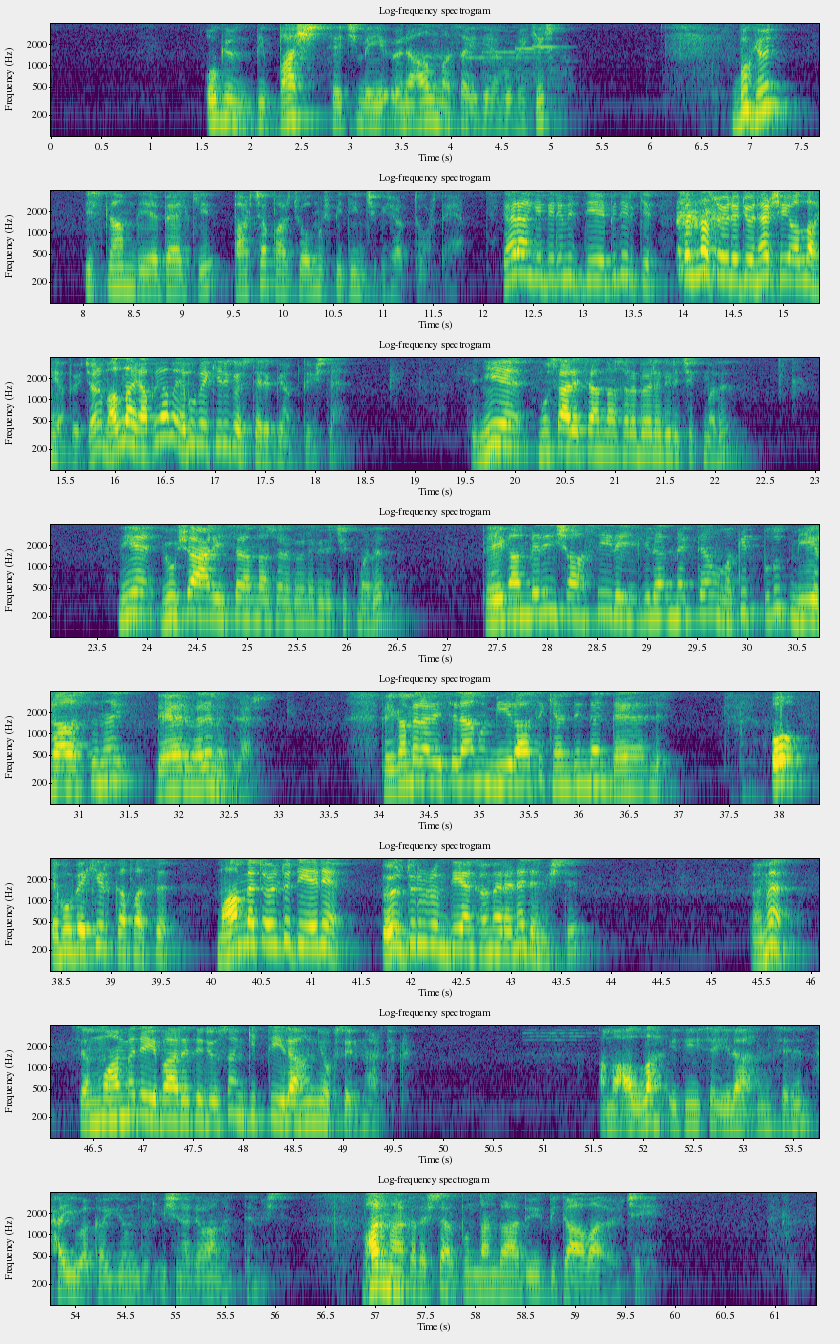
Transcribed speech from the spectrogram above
O gün bir baş seçmeyi öne almasaydı Ebu Bekir, bugün İslam diye belki parça parça olmuş bir din çıkacaktı ortaya. Herhangi birimiz diyebilir ki sen nasıl öyle diyorsun her şeyi Allah yapıyor. Canım Allah yapıyor ama Ebu Bekir'i gösterip yaptı işte. E niye Musa Aleyhisselam'dan sonra böyle biri çıkmadı? Niye Yuşa Aleyhisselam'dan sonra böyle biri çıkmadı? Peygamberin şahsıyla ilgilenmekten vakit bulup mirasını değer veremediler. Peygamber Aleyhisselam'ın mirası kendinden değerli. O Ebu Bekir kafası Muhammed öldü diyeni öldürürüm diyen Ömer'e ne demişti? Ömer sen Muhammed'e ibadet ediyorsan gitti ilahın yok senin artık. Ama Allah idiyse ilahın senin hay ve kayyumdur işine devam et demişti. Var mı arkadaşlar bundan daha büyük bir dava ölçeği?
